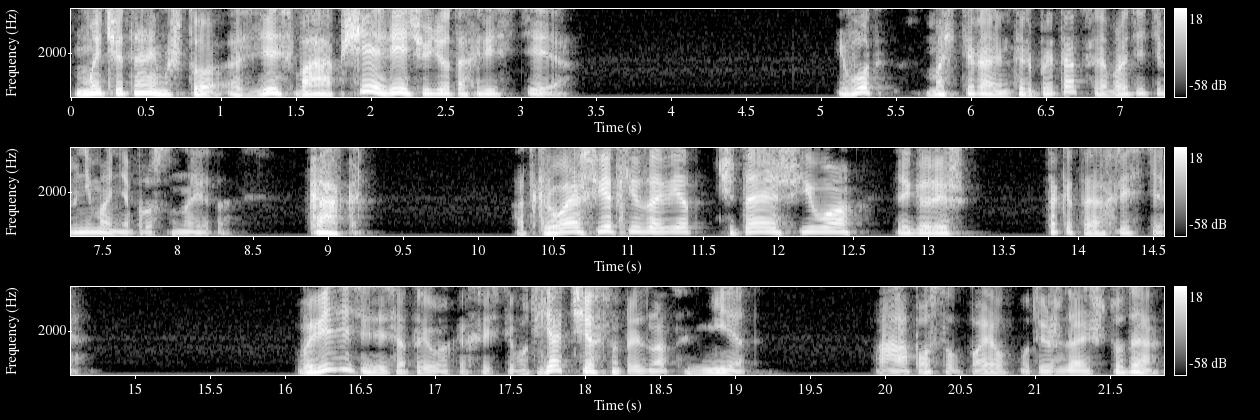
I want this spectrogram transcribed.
мы читаем, что здесь вообще речь идет о Христе. И вот мастера интерпретации, обратите внимание просто на это. Как? Открываешь Ветхий Завет, читаешь его и говоришь, так это о Христе. Вы видите здесь отрывок о Христе? Вот я, честно признаться, нет. А апостол Павел утверждает, что да.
